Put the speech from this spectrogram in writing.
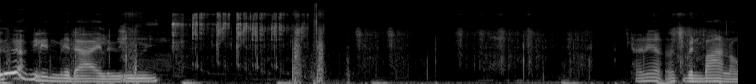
เลือกเล่นไม่ได้เลย คราวเนี้ยน่าจะเป็นบ้านเรา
